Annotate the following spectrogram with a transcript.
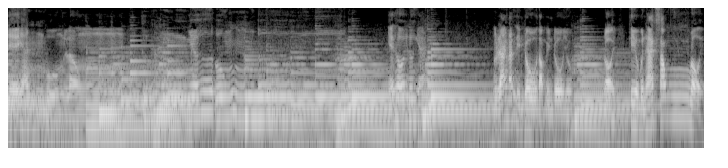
Để anh buồn lòng, thương nhớ ung ơi vậy thôi, đơn giản. Ráng đánh intro, tập intro vô. Rồi, khi mà mình hát xong rồi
